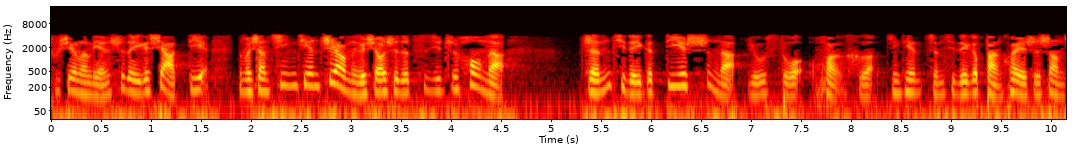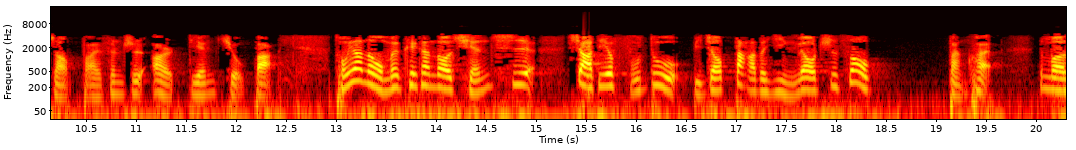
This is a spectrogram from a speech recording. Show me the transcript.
出现了连续的一个下跌。那么像今天这样的一个消息的刺激之后呢，整体的一个跌势呢有所缓和。今天整体的一个板块也是上涨百分之二点九八。同样呢，我们可以看到前期下跌幅度比较大的饮料制造板块，那么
